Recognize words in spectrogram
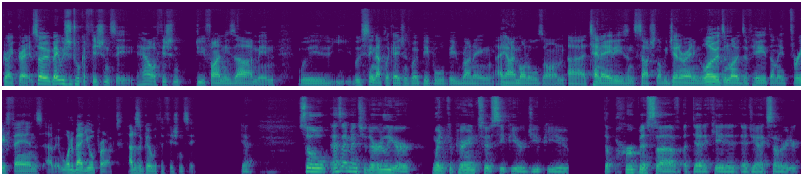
Great, great. So maybe we should talk efficiency. How efficient do you find these are? I mean, we, we've seen applications where people will be running AI models on uh, 1080s and such, and they'll be generating loads and loads of heat. They'll need three fans. I mean, what about your product? How does it go with efficiency? Yeah. So, as I mentioned earlier, when comparing to CPU or GPU, the purpose of a dedicated edge AI accelerator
